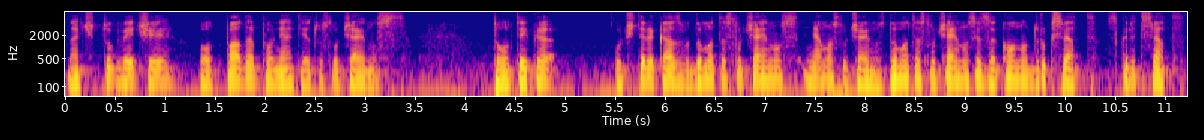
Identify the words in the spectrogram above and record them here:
Значи тук вече отпада понятието случайност. Толтека учителя казва, думата случайност няма случайност. Думата случайност е закон от друг свят, скрит свят.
